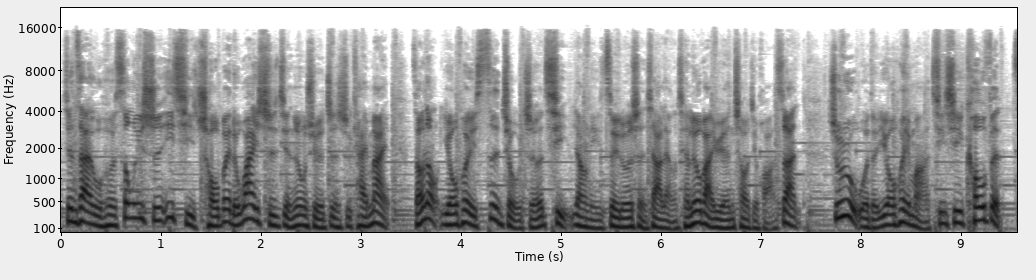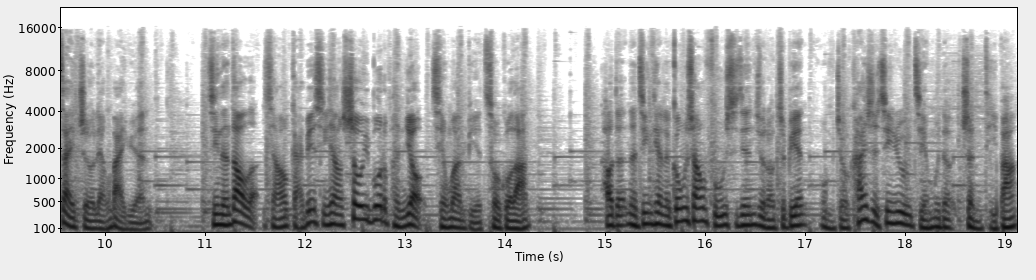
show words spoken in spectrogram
现在我和宋医师一起筹备的外食减重学正式开卖，早鸟优惠四九折起，让你最多省下两千六百元，超级划算。输入我的优惠码七七 COVID 再折两百元。今年到了，想要改变形象、瘦一波的朋友，千万别错过啦！好的，那今天的工商服务时间就到这边，我们就开始进入节目的正题吧。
